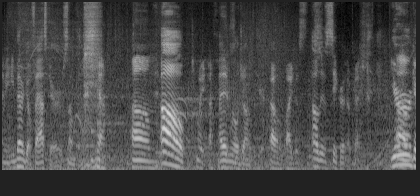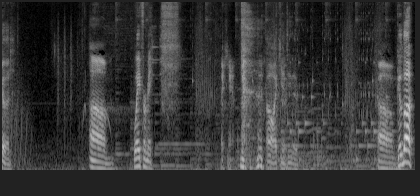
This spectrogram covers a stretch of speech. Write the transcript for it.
I mean, you better go faster or something. yeah. Um, oh, wait. I, I didn't roll jump. over here. Oh, I just. Oh, there's a secret. Okay. You're Um, good. Um, Wait for me. I can't. Oh, I can't either. um, Good luck.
